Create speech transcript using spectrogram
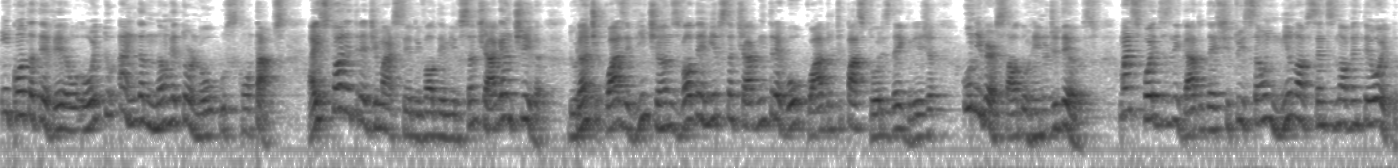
enquanto a TV 8 ainda não retornou os contatos. A história entre Edir Macedo e Valdemiro Santiago é antiga. Durante quase 20 anos, Valdemiro Santiago entregou o quadro de pastores da Igreja Universal do Reino de Deus, mas foi desligado da instituição em 1998,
